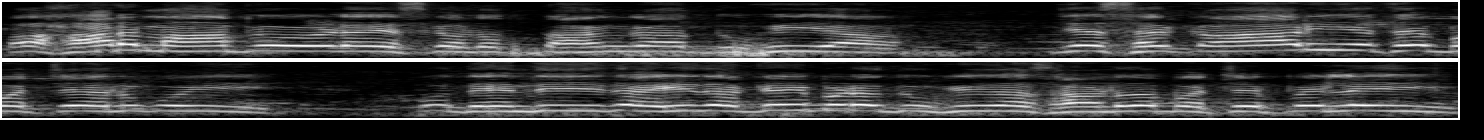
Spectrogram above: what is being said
ਪਰ ਹਰ ਮਾਂ ਪਿਓ ਜਿਹੜਾ ਇਸ ਗੱਲ ਤੋਂ ਤੰਗ ਆ, ਦੁਖੀ ਆ। ਜੇ ਸਰਕਾਰ ਹੀ ਇੱਥੇ ਬੱਚਿਆਂ ਨੂੰ ਕੋਈ ਉਹ ਦਿੰਦੀ ਤਾਂ ਅਸੀਂ ਤਾਂ ਅੱਗੇ ਹੀ ਬੜੇ ਦੁਖੀ ਆ। ਸਾਡੇ ਤਾਂ ਬੱਚੇ ਪਹਿਲੇ ਹੀ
